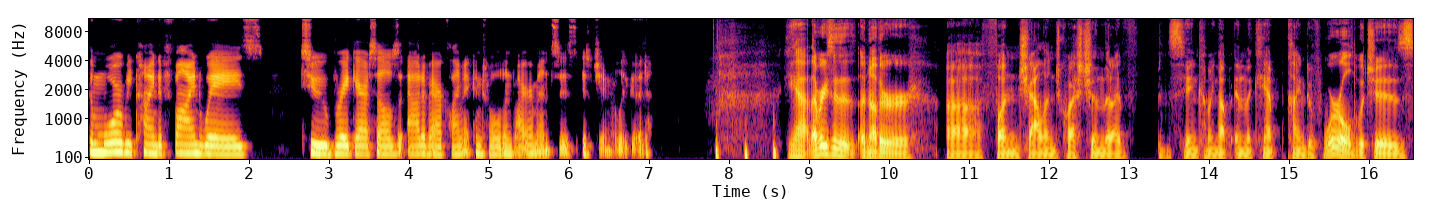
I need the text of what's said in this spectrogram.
the more we kind of find ways to break ourselves out of our climate controlled environments is, is generally good. Yeah, that raises another uh, fun challenge question that I've been seeing coming up in the camp kind of world, which is,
